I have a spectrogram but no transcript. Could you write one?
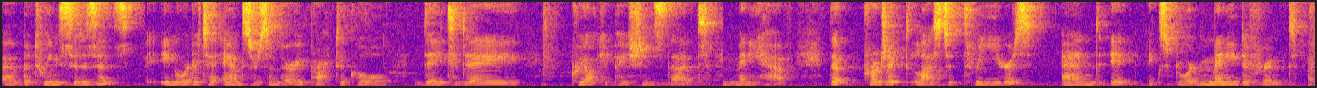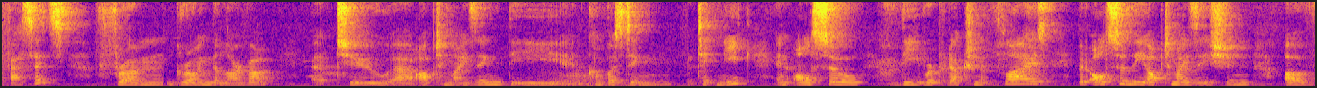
uh, between citizens in order to answer some very practical day-to-day -day preoccupations that many have. The project lasted three years and it explored many different facets from growing the larva to uh, optimizing the composting technique and also the reproduction of flies, but also the optimization of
